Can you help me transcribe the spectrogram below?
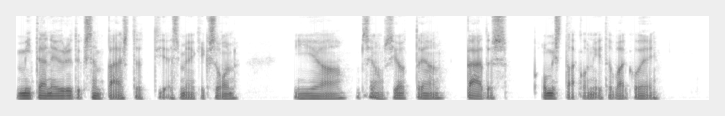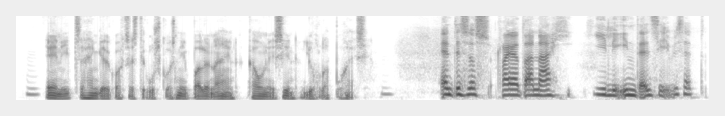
mitä ne yrityksen päästöt esimerkiksi on. Ja se on sijoittajan päätös, omistaako niitä vai ei. Hmm. En itse henkilökohtaisesti uskoisi niin paljon näihin kauniisiin juhlapuheisiin. Hmm. Entäs jos rajataan nämä hiiliintensiiviset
